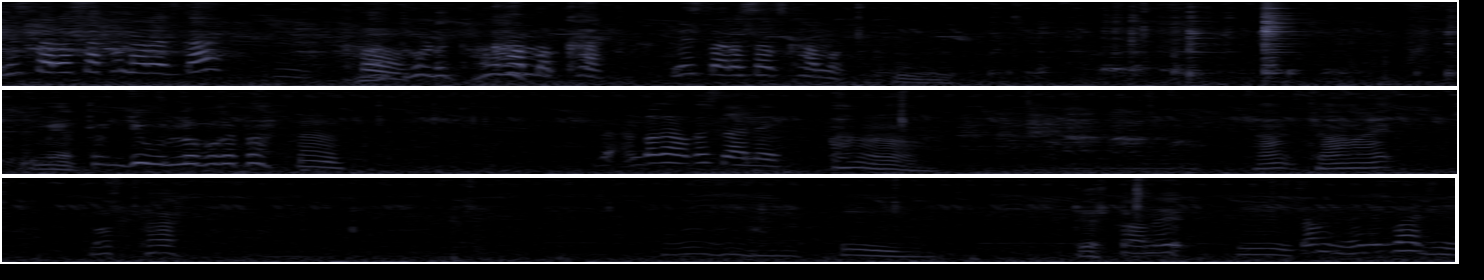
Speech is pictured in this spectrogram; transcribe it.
नुसता रसा खाणार आहेत का? खा. थोडं खा. खा मग खा. नुसता रसाच खा मग. मी आता जेवलो बघ आता. हं. बघा कसं झालंय. हा. छान छान आहे. मस्त आहे. टेस्ट आले चांगली झाली भाजी.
